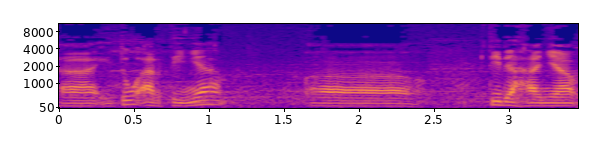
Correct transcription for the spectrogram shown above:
uh, itu artinya uh, tidak hanya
